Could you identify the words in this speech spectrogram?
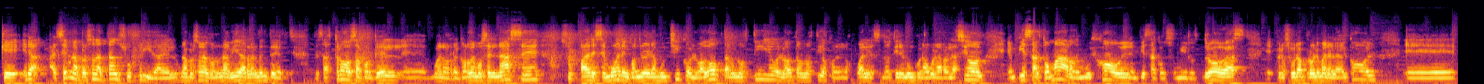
que era, al ser una persona tan sufrida, él, una persona con una vida realmente desastrosa, porque él, eh, bueno, recordemos, él nace, sus padres se mueren cuando él era muy chico, lo adoptan unos tíos, lo adoptan unos tíos con los cuales no tienen nunca una buena relación, empieza a tomar de muy joven, empieza a consumir drogas, eh, pero su gran problema era el alcohol. Eh,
